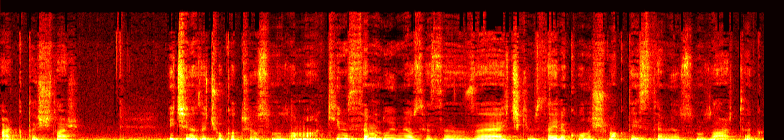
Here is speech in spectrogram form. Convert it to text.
arkadaşlar. İçinize çok atıyorsunuz ama kimse mi duymuyor sesinizi? Hiç kimseyle konuşmak da istemiyorsunuz artık.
